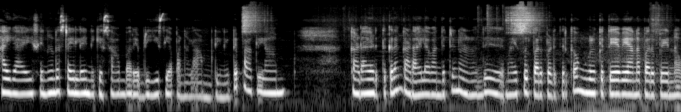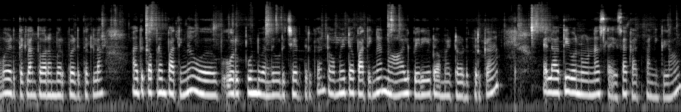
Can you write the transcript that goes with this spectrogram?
ஹாய் காய்ஸ் என்னோடய ஸ்டைலில் இன்றைக்கி சாம்பார் எப்படி ஈஸியாக பண்ணலாம்? அப்படின்ட்டு பார்க்கலாம். கடாய் எடுத்துக்கிறேன். கடாயில் வந்துட்டு நான் வந்து மைசூர் பருப்பு எடுத்திருக்கேன். உங்களுக்கு தேவையான பருப்பு என்னவோ எடுத்துக்கலாம். தோரம் பருப்பு எடுத்துக்கலாம். அதுக்கப்புறம் பார்த்திங்கன்னா ஒரு பூண்டு வந்து உரித்து எடுத்திருக்கேன். டொமேட்டோ பார்த்திங்கன்னா நாலு பெரிய டொமேட்டோ எடுத்திருக்கேன். எல்லாத்தையும் ஒன்று ஒன்றா ஸ்லைஸாக கட் பண்ணிக்கலாம்.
